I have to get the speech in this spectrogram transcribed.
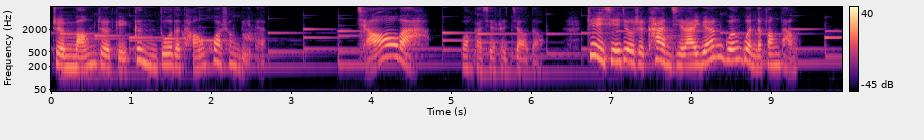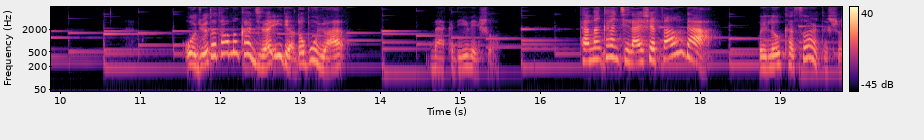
正忙着给更多的糖画上脸。瞧吧，旺卡先生叫道：“这些就是看起来圆滚滚的方糖。”我觉得它们看起来一点都不圆，麦克迪维说。它们看起来是方的，维卢克索尔特说。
